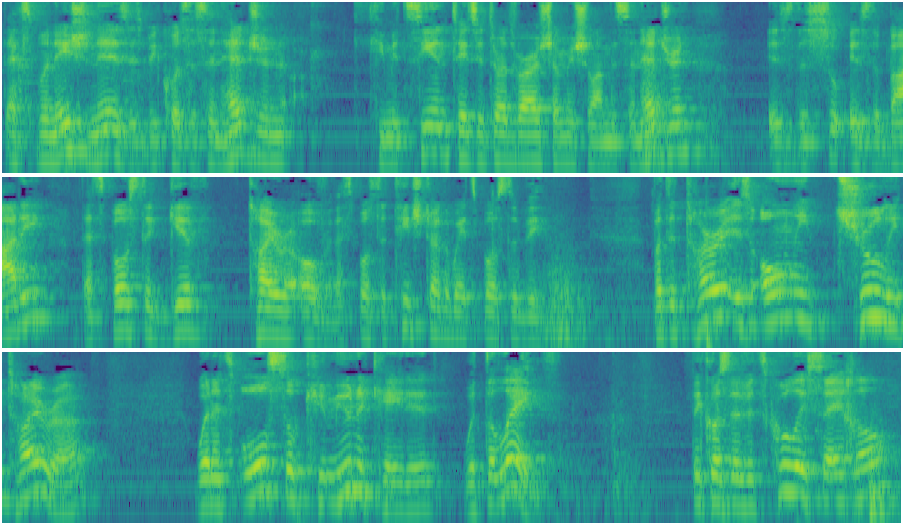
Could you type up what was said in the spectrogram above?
The explanation is is because the Sanhedrin the Sanhedrin is the, is the body that's supposed to give Torah over, that's supposed to teach Torah the way it's supposed to be. But the Torah is only truly Torah when it's also communicated with the lave. Because if it's Kule Seichel,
